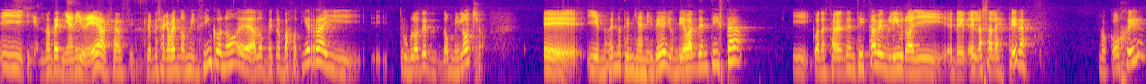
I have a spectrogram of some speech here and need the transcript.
Y, y él no tenía ni idea. O sea, creo que se acaba en 2005, ¿no? Eh, a Dos metros bajo tierra y, y True Blood de 2008. Eh, y entonces no tenía ni idea. Y un día va al dentista y cuando está en el dentista ve un libro allí en, el- en la sala de espera. Lo coge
